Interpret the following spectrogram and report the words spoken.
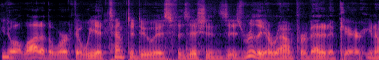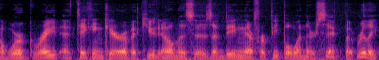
You know, a lot of the work that we attempt to do as physicians is really around preventative care. You know, we're great at taking care of acute illnesses and being there for people when they're sick, but really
